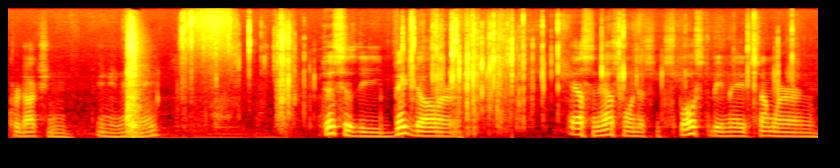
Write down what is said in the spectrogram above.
production engineering. This is the big dollar S and S one that's supposed to be made somewhere in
